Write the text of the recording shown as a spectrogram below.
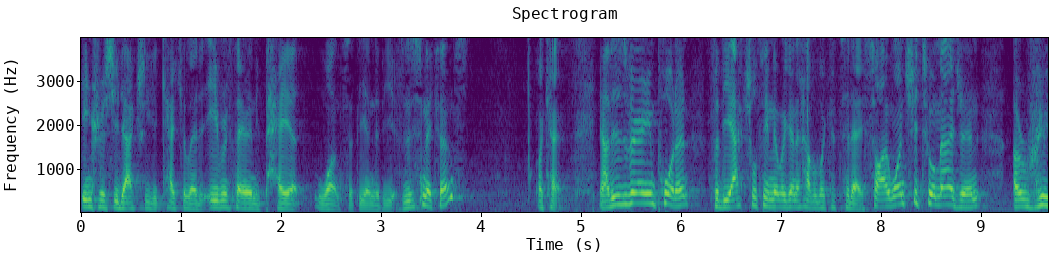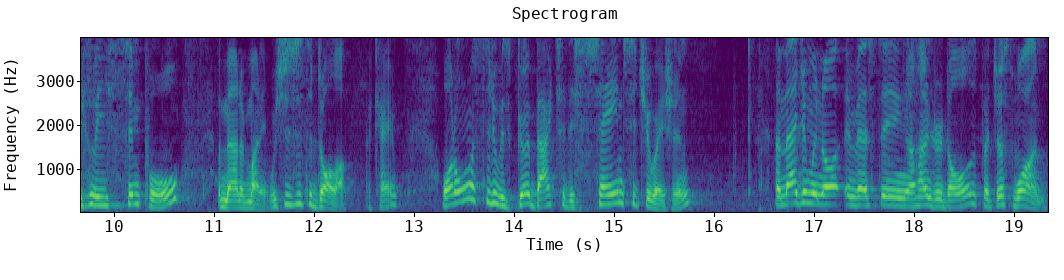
interest you'd actually get calculated, even if they only pay it once at the end of the year. Does this make sense? Okay, now this is very important for the actual thing that we're going to have a look at today. So I want you to imagine a really simple amount of money, which is just a dollar. Okay, what I want us to do is go back to this same situation. Imagine we're not investing $100, but just one.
